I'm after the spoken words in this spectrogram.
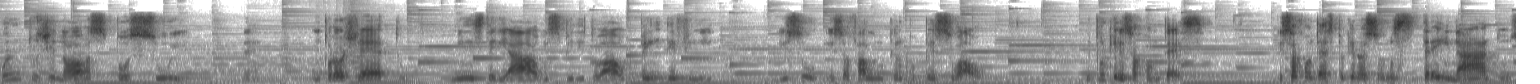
quantos de nós possuem um projeto ministerial, espiritual bem definido. Isso, isso eu falo no campo pessoal. E por que isso acontece? Isso acontece porque nós somos treinados,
